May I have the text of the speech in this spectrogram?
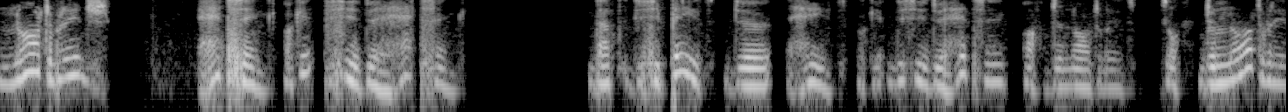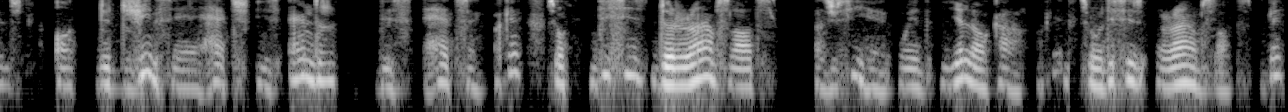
NOR bridge heatsink. Okay, this is the heatsink that dissipates the heat. Okay, this is the heatsink of the NOR bridge. So the NOR bridge or the GMCH is under this heatsink. Okay, so this is the RAM slots as you see here with yellow car okay? So this is ram slots okay?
